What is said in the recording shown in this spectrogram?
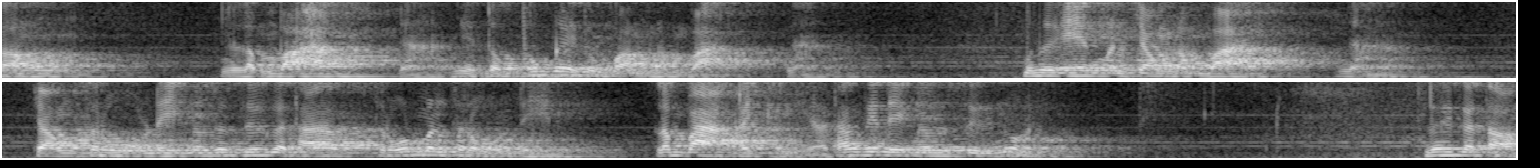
ต้องลำบากนะนี่ตกทุกข์ด้วยทุกความลำบากนะมันเองมันจ้องลำบากนะจ้องสรูเด็กเราซื้อๆก็ถ้าสรูมันสรูด็ก ลำบากได้ขนาดทั้งที่เด็กเราซื้อหน่อยด้วยก็ต้อง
